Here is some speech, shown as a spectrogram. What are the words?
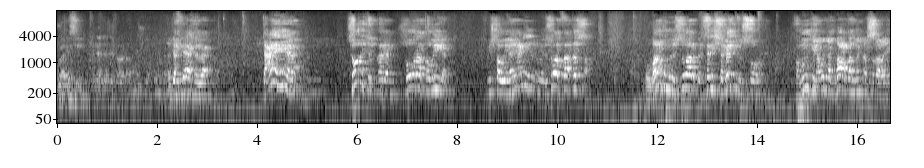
الوارثين. ده في الآخر بقى. تعالى هنا بقى. سورة القلم سورة طويلة. مش طويلة يعني سور فيها قصة. وبرضه من السور بس أنا اشتغلت بالسورة فممكن أقول لك بعضا من أسرارها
